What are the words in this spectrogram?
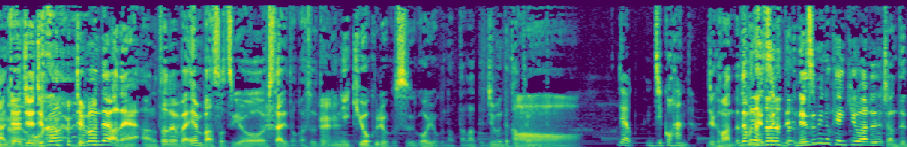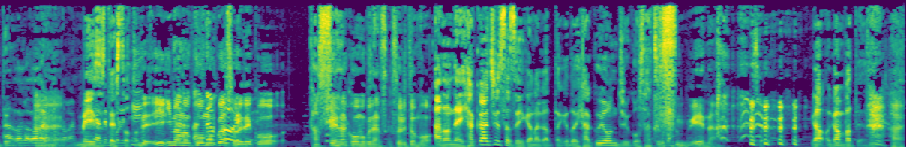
あじゃあじゃあ自分 自分ではねあの例えばエンバー卒業したりとかするときに記憶力すごい良くなったなって自分で勝手に思ってじゃあ自己判断。自己判断。でもネズで ネズミの研究はあれでちゃんと出てる。ねわかるわかるはいわかるメイズテストとで今の項目はそれでこう達成な項目なんですか？それとも。あのね180冊いかなかったけど145冊ぐらい。すげえな。が頑張ったよね。はい。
